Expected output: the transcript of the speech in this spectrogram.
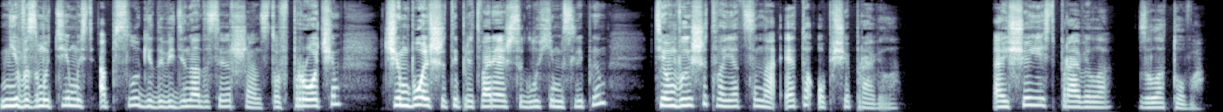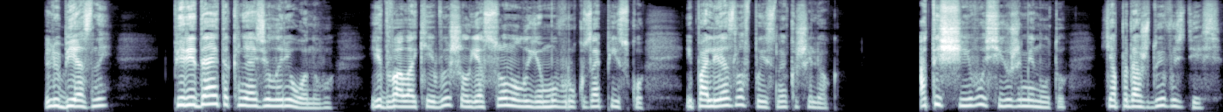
Невозмутимость обслуги доведена до совершенства. Впрочем, чем больше ты притворяешься глухим и слепым, тем выше твоя цена. Это общее правило. А еще есть правило золотого. «Любезный, передай это князю Ларионову». Едва лакей вышел, я сунула ему в руку записку и полезла в поясной кошелек. «Отыщи его сию же минуту. Я подожду его здесь».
